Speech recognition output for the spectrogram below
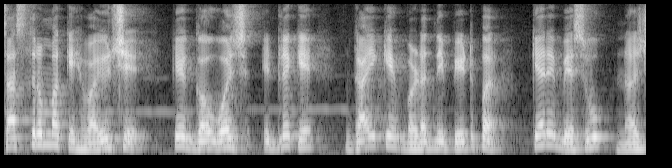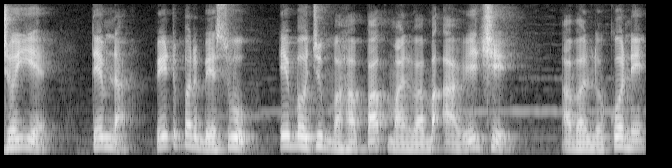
શાસ્ત્રોમાં કહેવાયું છે કે ગૌવંશ એટલે કે ગાય કે બળદની પેટ પર ક્યારે બેસવું ન જોઈએ. તેમના પેટ પર બેસવું એ બહુ જ મહાપાપ માનવામાં આવે છે. આવા લોકોને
